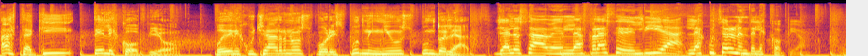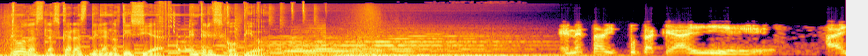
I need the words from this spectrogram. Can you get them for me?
Hasta aquí, Telescopio. Pueden escucharnos por sputniknews.lat. Ya lo saben, la frase del día la escucharon en Telescopio. Todas las caras de la noticia en Telescopio. En esta disputa que hay, eh, hay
